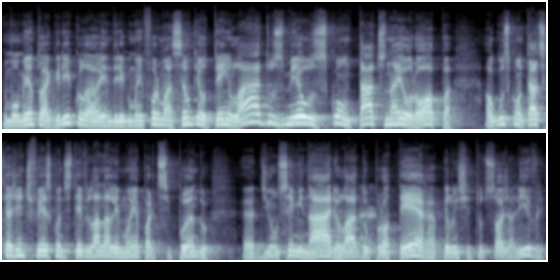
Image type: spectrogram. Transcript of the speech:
No momento agrícola, Endrigo, uma informação que eu tenho lá dos meus contatos na Europa, alguns contatos que a gente fez quando esteve lá na Alemanha participando eh, de um seminário lá do Proterra pelo Instituto Soja Livre.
